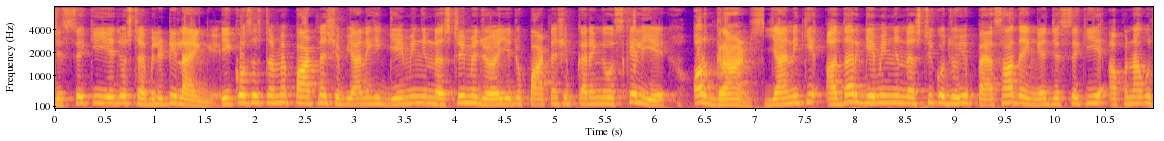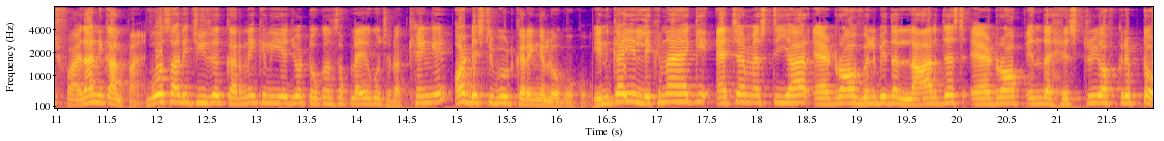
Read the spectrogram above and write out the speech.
जिससे कि ये जो स्टेबिलिटी लाएँगे। इकोसिस्टम में पार्टनरशिप यानी कि गेमिंग इंडस्ट्री में जो है, ये जो पार्टनरशिप करेंगे उसके लिए, और ग्रांट्स यानी कि अदर गेमिंग इंडस्ट्री को जो ये पैसा देंगे, जिससे कि ये अपना कुछ फ़ायदा निकाल पाए। वो सारी चीज़ें करने के लिए जो टोकन सप्लाई कुछ रखेंगे और डिस्ट्रीब्यूट करेंगे लोगों को। इनका ये लिखना है कि H M S T R airdrop will be the largest airdrop in the history of crypto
